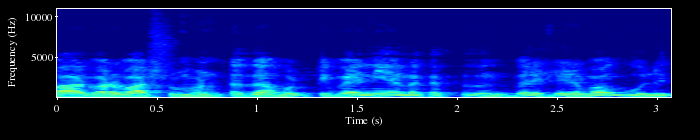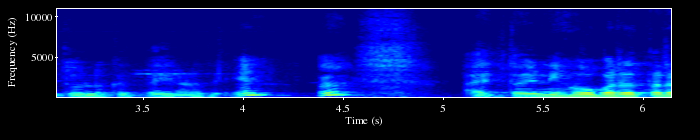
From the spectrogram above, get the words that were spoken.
ಬಾರ್ ಬಾರ್ ವಾಶ್ರೂಮ್ ಹೊಂಟದ, ಹೊಟ್ಟಿ ಬ್ಯಾನಿ ಆಗ್ಲಕತ್ತದ ಅಂತ ಬರೀ ಹೇಳುವಾಗ ಗೋಲಿ ತೋಲಕತ್ತ ಹೇಳ್ದೆ. ಏನು? ಹಾಂ ಆಯ್ತು ನೀ ಹೋಗಿ ಥರ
